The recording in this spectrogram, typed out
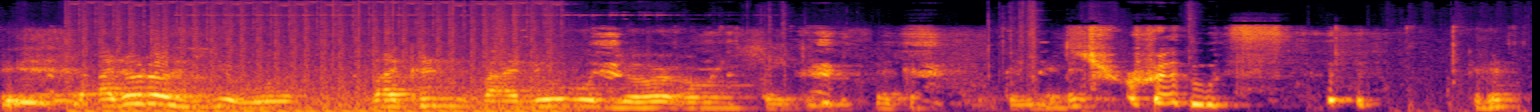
I don't know you, but I couldn't. But I knew you were already shaking. Truce.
